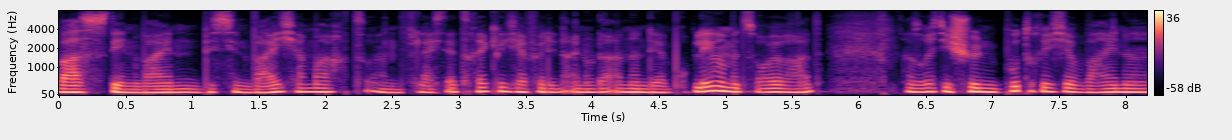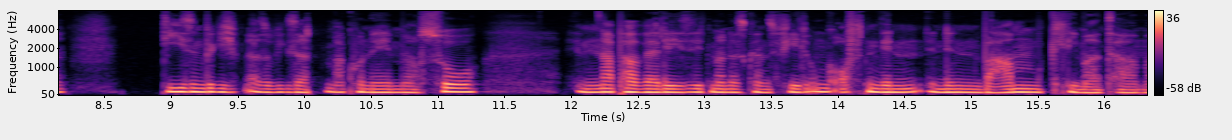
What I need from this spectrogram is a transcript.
was den Wein ein bisschen weicher macht und vielleicht erträglicher für den einen oder anderen, der Probleme mit Säure hat. Also richtig schön butterige Weine, die sind wirklich, also wie gesagt, Mâconnais, Meursault, im Napa Valley sieht man das ganz viel und oft in den, in den warmen Klimata,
